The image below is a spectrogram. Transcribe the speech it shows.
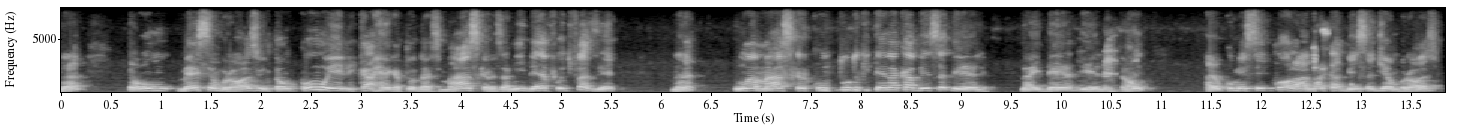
né? Então, Mestre Ambrósio, então, como ele carrega todas as máscaras, a minha ideia foi de fazer, né? Uma máscara com tudo que tem na cabeça dele, na ideia dele. Então, aí eu comecei a colar na cabeça de Ambrósio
